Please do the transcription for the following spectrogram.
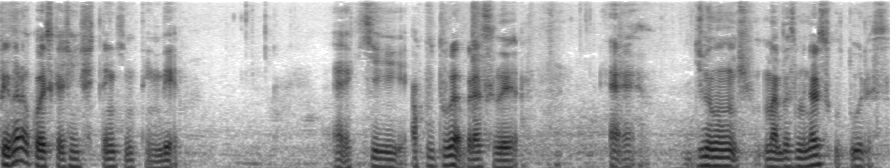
Primeira coisa que a gente tem que entender é que a cultura brasileira é, de longe, uma das melhores culturas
